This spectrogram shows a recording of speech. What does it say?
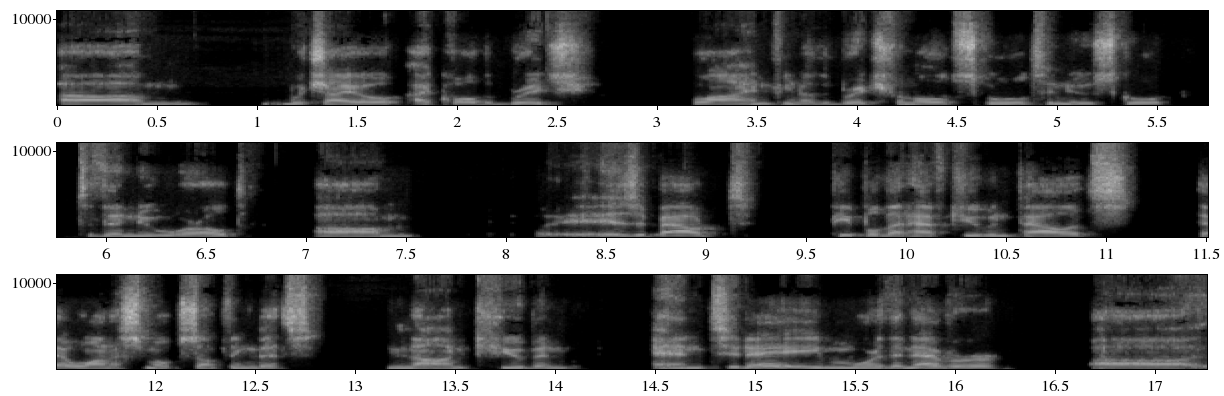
um, which I I call the bridge line, you know, the bridge from old school to new school to the new world, um, is about people that have Cuban palates that want to smoke something that's non-Cuban. And today, more than ever, uh,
